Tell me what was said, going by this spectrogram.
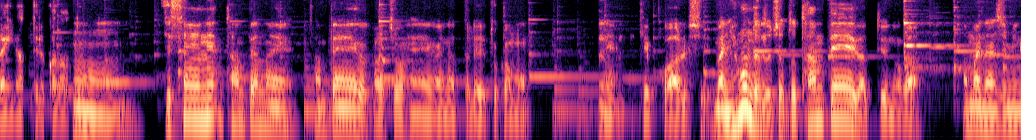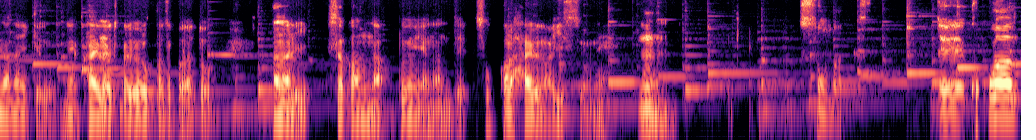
れになってるかなと。うん。実際にね、短編の絵短編映画から長編映画になった例とかもね、結構あるし、まあ日本だとちょっと短編映画っていうのがあんまり馴染みがないけどね、海外とかヨーロッパとかだとかなり盛んな分野なんで、そこから入るのはいいっすよね。うん。うん。そうなんです。で、ここがう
